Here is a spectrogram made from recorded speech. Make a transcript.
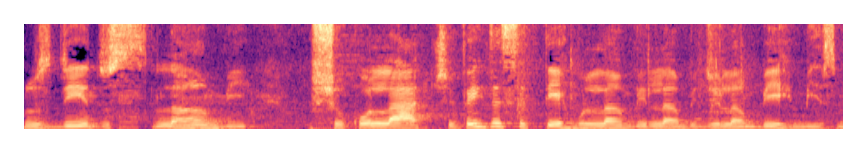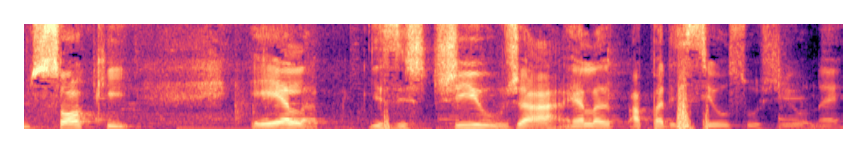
nos dedos, lambe o chocolate. Vem desse termo lambe, lambe, de lamber mesmo. Só que ela existiu já, ela apareceu, surgiu, né?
